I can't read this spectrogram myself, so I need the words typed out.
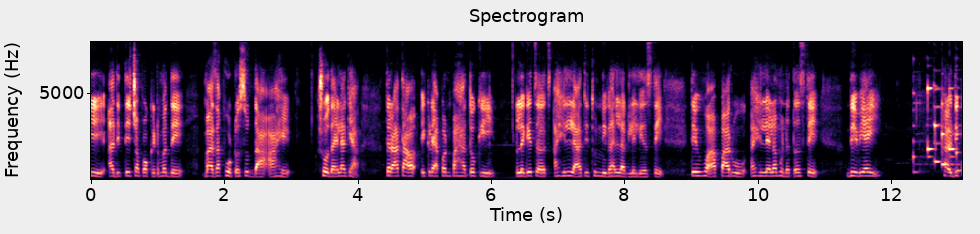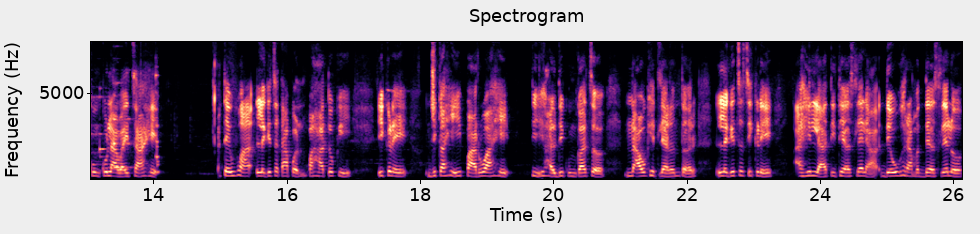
की आदित्यच्या पॉकेटमध्ये माझा फोटोसुद्धा आहे. शोधायला घ्या. तर आता इकडे आपण पाहतो की लगेचच अहिल्या तिथून निघायला लागलेली असते. तेव्हा पारू अहिल्याला म्हणत असते देवी आई हळदी कुंकू लावायचं आहे. तेव्हा लगेच आता आपण पाहतो की इकडे जी काही पारू आहे ती हळदी कुंकाचं नाव घेतल्यानंतर लगेचच इकडे अहिल्या तिथे असलेल्या देवघरामध्ये असलेलं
